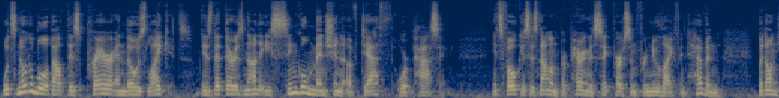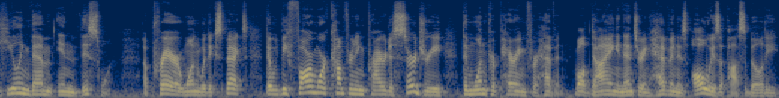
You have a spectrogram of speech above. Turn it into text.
What's notable about this prayer and those like it is that there is not a single mention of death or passing. Its focus is not on preparing the sick person for new life in heaven, but on healing them in this one. A prayer one would expect that would be far more comforting prior to surgery than one preparing for heaven. While dying and entering heaven is always a possibility,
